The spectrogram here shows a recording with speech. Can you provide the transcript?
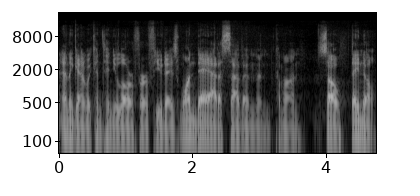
And again, we continue lower for a few days. One day out of seven. And come on. So they know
